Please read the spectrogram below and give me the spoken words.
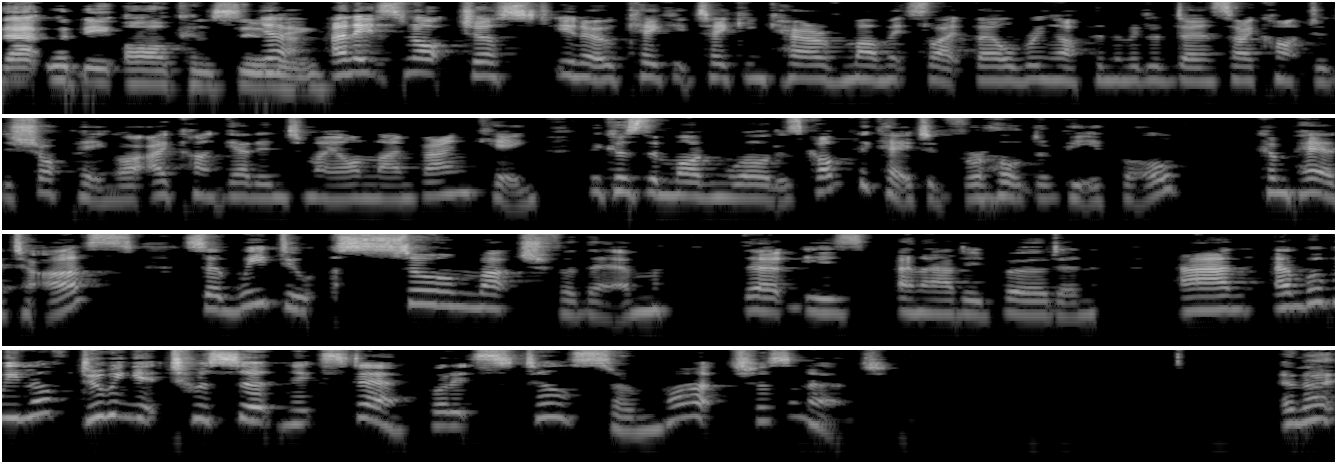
that would be all consuming. Yeah. And it's not just, you know, taking care of mum. It's like they'll ring up in the middle of the day and say, I can't do the shopping or I can't get into my online banking because the modern world is complicated for older people compared to us. So we do so much for them that is an added burden. And, and but we love doing it to a certain extent, but it's still so much, isn't it? And I,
